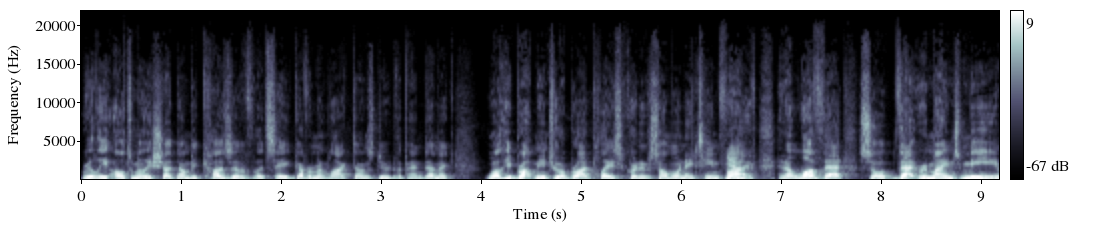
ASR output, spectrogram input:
really ultimately shut down because of, let's say, government lockdowns due to the pandemic, well, he brought me into a broad place, according to Psalm 118.5. Yeah. And I love that. So that reminds me.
